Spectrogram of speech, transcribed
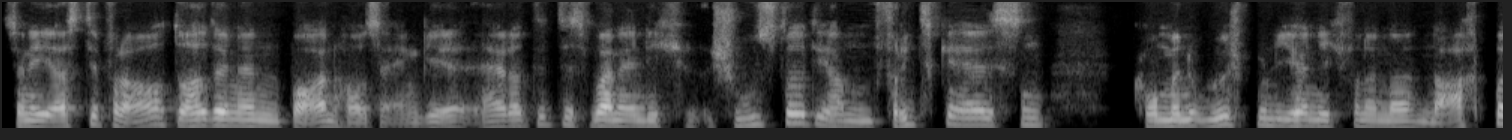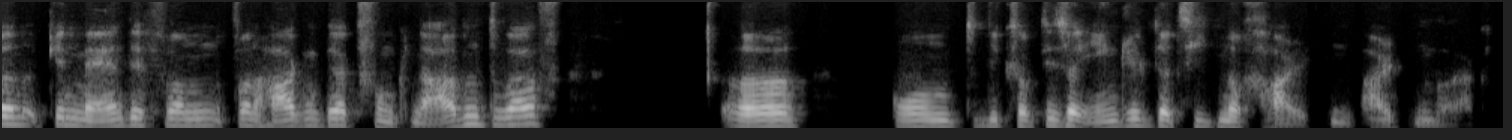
Seine erste Frau, da hat er in ein Bauernhaus eingeheiratet, das waren eigentlich Schuster, die haben Fritz geheißen, kommen ursprünglich eigentlich von einer Nachbargemeinde von, von Hagenberg, von Gnadendorf. Äh, und wie gesagt, dieser Enkel, der zieht nach Halten, Altenmarkt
